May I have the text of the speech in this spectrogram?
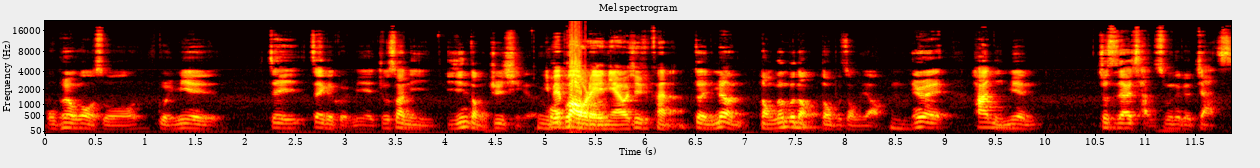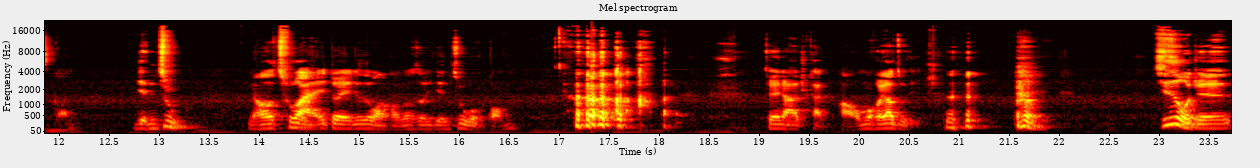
我朋友跟我说，《鬼灭》这这个《鬼灭》，就算你已经懂剧情了，你被暴雷，你还会继续看啊？对你没有懂跟不懂都不重要，嗯因为它里面就是在阐述那个价值观，岩柱，然后出来一堆就是网红都说岩柱我攻，推荐大家去看。好，我们回到主题。其实我觉得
